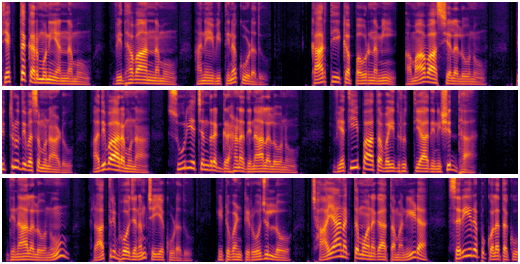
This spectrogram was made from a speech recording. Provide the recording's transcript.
త్యక్తకర్ముని అన్నము విధవాన్నము అనేవి తినకూడదు. కార్తీక పౌర్ణమి అమావాస్యలలోనూ పితృదివసమునాడు అదివారమున సూర్యచంద్రగ్రహణ దినాలలోనూ వ్యతీపాత వైధృత్యాది నిషిద్ధ దినాలలోనూ రాత్రిభోజనం చెయ్యకూడదు. ఇటువంటి రోజుల్లో ఛాయానక్తము అనగా తమ నీడ శరీరపు కొలతకు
